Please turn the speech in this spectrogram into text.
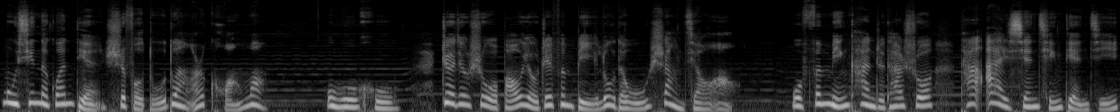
木心的观点是否独断而狂妄？呜呼，这就是我保有这份笔录的无上骄傲。我分明看着他说，他爱先秦典籍，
